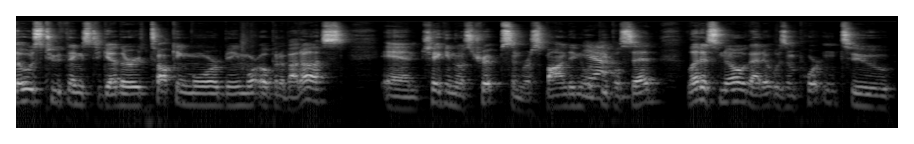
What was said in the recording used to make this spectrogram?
those two things together, talking more, being more open about us, and taking those trips and responding to what people said, let us know that it was important to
